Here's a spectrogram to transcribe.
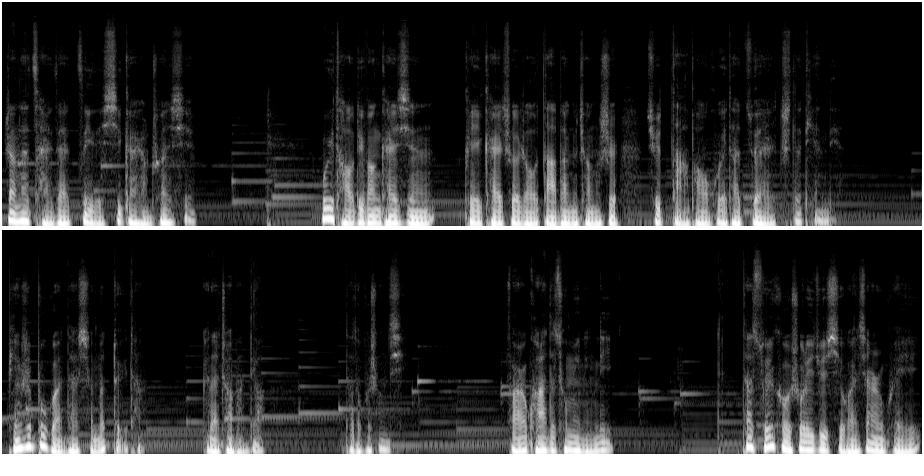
让她踩在自己的膝盖上穿鞋。为讨对方开心，可以开车绕大半个城市去打包回她最爱吃的甜点。平时不管他什么怼他，跟他唱反调，他都不生气，反而夸他聪明伶俐。他随口说了一句喜欢向日葵。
